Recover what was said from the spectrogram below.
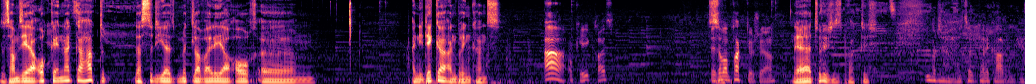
das haben sie ja auch geändert gehabt, dass du die ja mittlerweile ja auch ähm, an die Decke anbringen kannst. Ah, okay, krass. Das ist So. aber praktisch, ja. Ja, natürlich ist es praktisch. Jetzt habe ich keine Kabel mehr.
